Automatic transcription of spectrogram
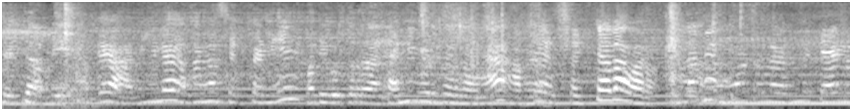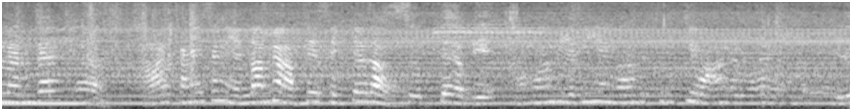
செட்டு அப்படியே. அப்படியே அவங்களே அதெல்லாம் செட் பண்ணி பண்ணி கொடுத்துட்றாங்க. தண்ணி கொடுத்துருக்காங்க அப்படியே செட்டாக தான் வரும். எல்லாமே மோட்டர்ல இருந்து டேங்க்ல இருந்து ஆல் கனெக்ஷன் எல்லாமே அப்படியே செட்டே தான் செட்டு அப்படியே. நம்ம வந்து எதையும் இங்கே வந்து திருச்சி வாங்குறதா இது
